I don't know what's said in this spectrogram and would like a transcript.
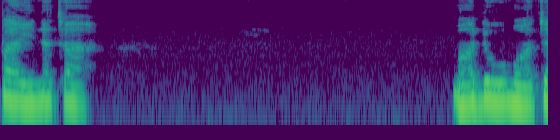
ไปนะจ๊ะ หมอดูหมอใจ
